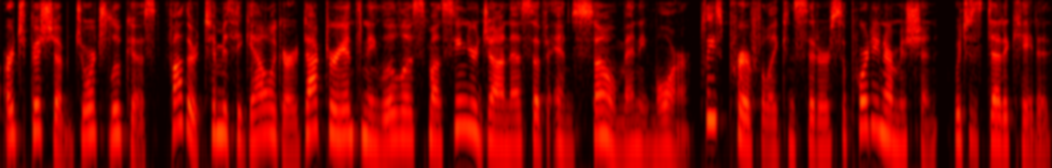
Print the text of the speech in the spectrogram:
Archbishop George Lucas, Father Timothy Gallagher, Dr. Anthony Lilles, Monsignor John Esseff, and so many more. Please prayerfully consider supporting our mission, which is dedicated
